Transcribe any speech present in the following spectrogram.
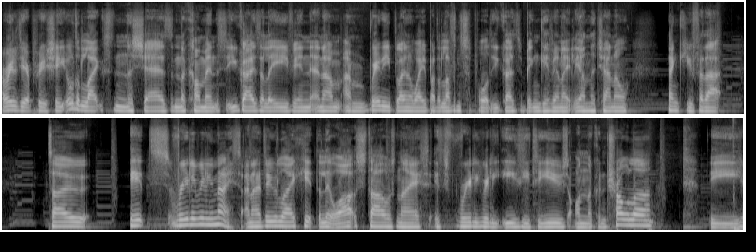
I really do appreciate all the likes and the shares and the comments that you guys are leaving, and I'm I'm really blown away by the love and support that you guys have been giving lately on the channel. Thank you for that. So it's really really nice, and I do like it. The little art style is nice. It's really really easy to use on the controller. The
